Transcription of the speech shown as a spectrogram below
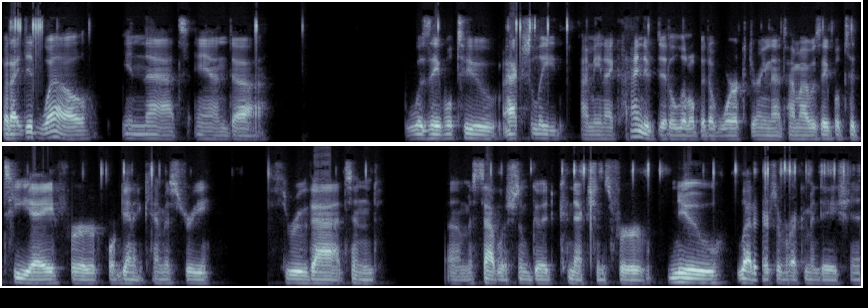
but I did well in that, and uh, was able to actually i mean i kind of did a little bit of work during that time i was able to ta for organic chemistry through that and um, establish some good connections for new letters of recommendation,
